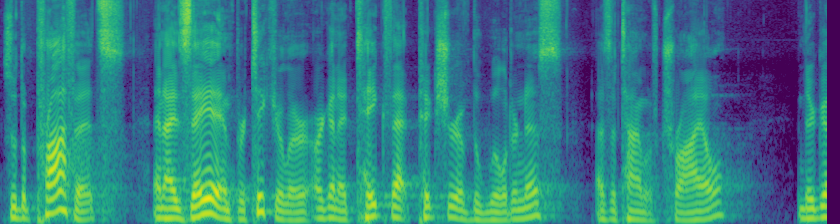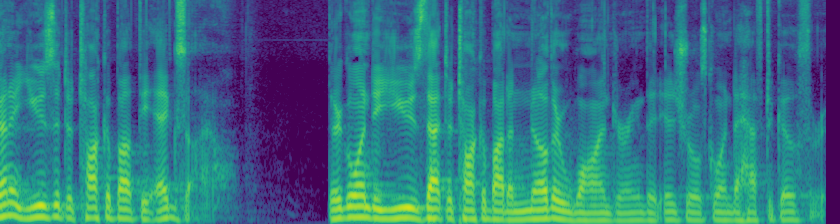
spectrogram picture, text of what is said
So, the prophets, and Isaiah in particular, are going to take that picture of the wilderness as a time of trial, and they're going to use it to talk about the exile. They're going to use that to talk about another wandering that Israel is going to have to go through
